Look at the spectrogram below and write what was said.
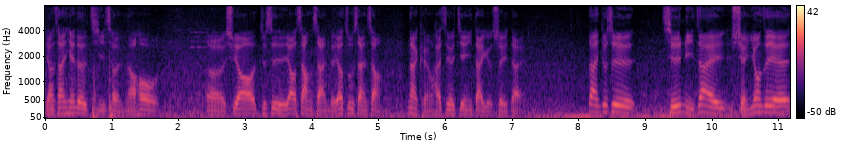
两三天的骑程，然后呃需要就是要上山的要住山上，那可能还是会建议带一个睡袋。但就是，其实你在选用这些，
